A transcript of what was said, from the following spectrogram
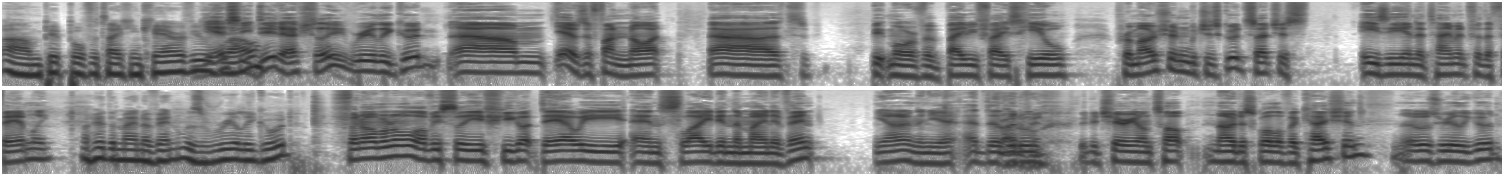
um, Pitbull for taking care of you. yes, as well. he did actually. Really good. Um, yeah, it was a fun night. Uh, it's a bit more of a babyface heel promotion, which is good. So it's just easy entertainment for the family. I heard the main event was really good. Phenomenal. Obviously, if you got Dowie and Slade in the main event, you know, and then you add the Great little event. bit of cherry on top, no disqualification. It was really good.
